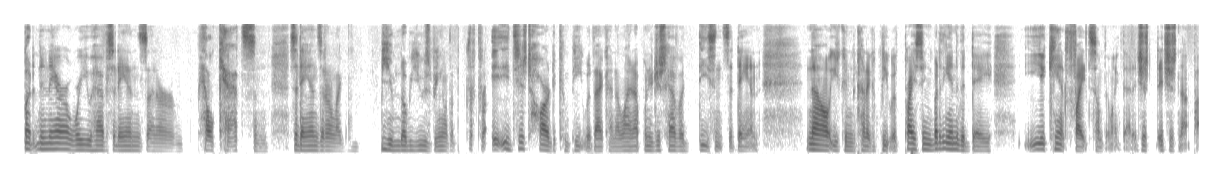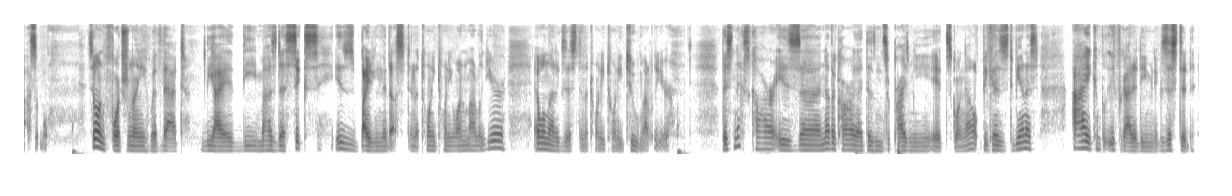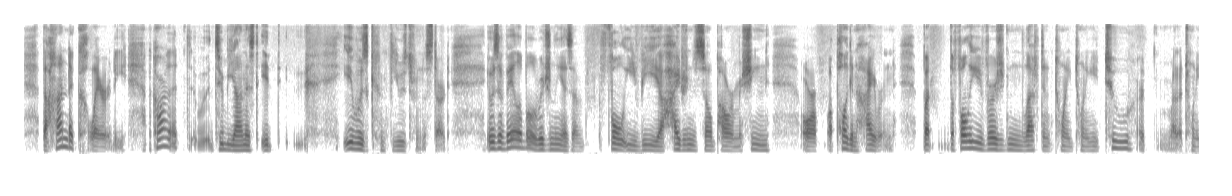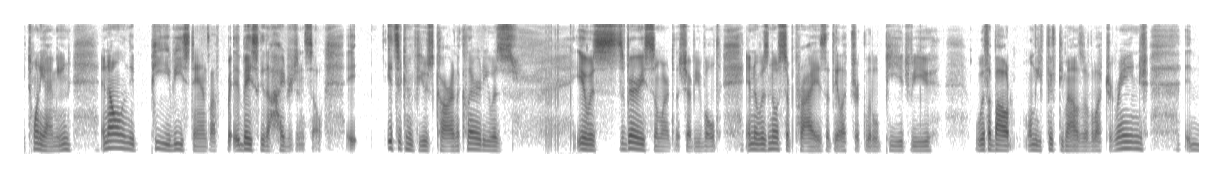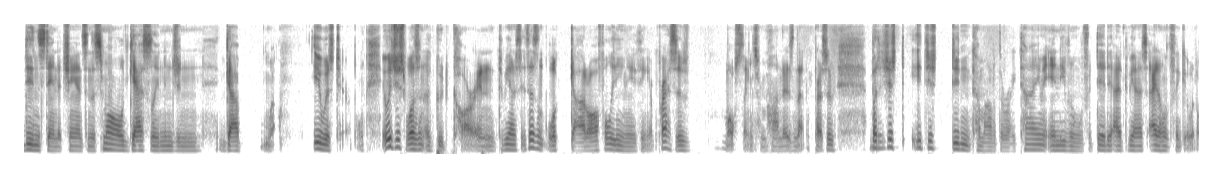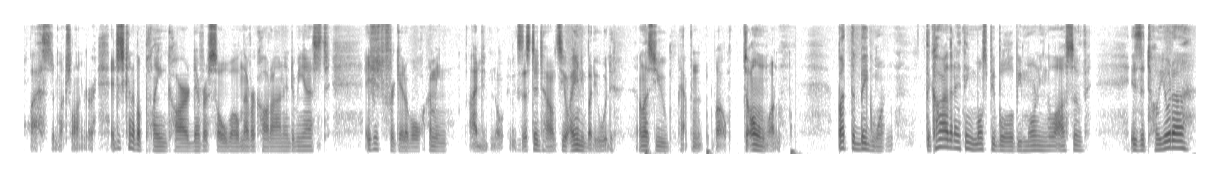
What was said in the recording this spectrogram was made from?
but in an era where you have sedans that are Hellcats and sedans that are like BMWs being able to drift, it's just hard to compete with that kind of lineup when you just have a decent sedan. Now you can kind of compete with pricing, but at the end of the day, you can't fight something like that. It's just it's just not possible. So unfortunately, with that, the the Mazda 6 is biting the dust in the 2021 model year and will not exist in the 2022 model year. This next car is uh, another car that doesn't surprise me. It's going out because, to be honest, I completely forgot it even existed. The Honda Clarity, a car that, to be honest, it it was confused from the start. It was available originally as a full EV, a hydrogen cell power machine, or a plug-in hybrid, but the fully version left in 2022, or rather 2020, I mean, and not only the PEV stands left, basically the hydrogen cell. It, it's a confused car, and the Clarity was it was very similar to the Chevy Volt, and it was no surprise that the electric little PHV, with about only 50 miles of electric range, didn't stand a chance, and the small gasoline engine got, well, it was terrible. It was just wasn't a good car, and to be honest, it doesn't look god awful. It ain't anything impressive, most things from Honda isn't that impressive, but it just it just didn't come out at the right time. And even if it did, I, to be honest, I don't think it would have lasted much longer. It's just kind of a plain car, never sold well, never caught on. And to be honest, it's just forgettable. I mean, I didn't know it existed. I don't see why anybody would, unless you happen well to own one. But the big one, the car that I think most people will be mourning the loss of, is the Toyota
